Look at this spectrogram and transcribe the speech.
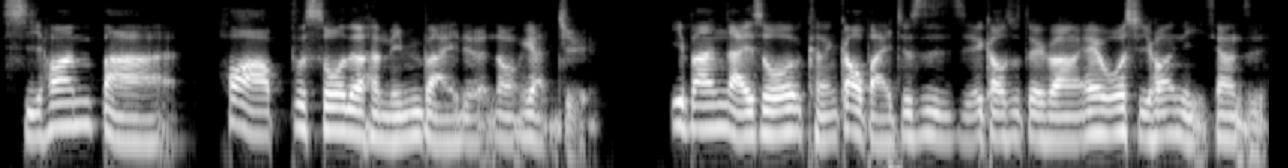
喜欢把话不说得很明白的那种感觉。一般来说，可能告白就是直接告诉对方，哎、我喜欢你这样子。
